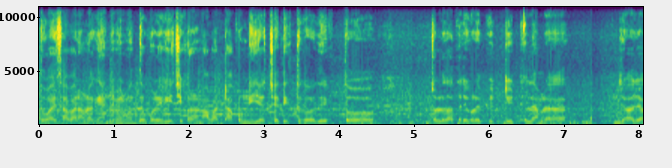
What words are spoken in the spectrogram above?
তো গাইস আবার আমরা গ্যাঞ্জামের মধ্যে পড়ে গিয়েছি কারণ আবার ঠাকুর নিয়ে যাচ্ছে দিক থেকে ওদিক। তো চলো তাড়াতাড়ি করে ভিড় টিট ঠেলে আমরা যা যা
